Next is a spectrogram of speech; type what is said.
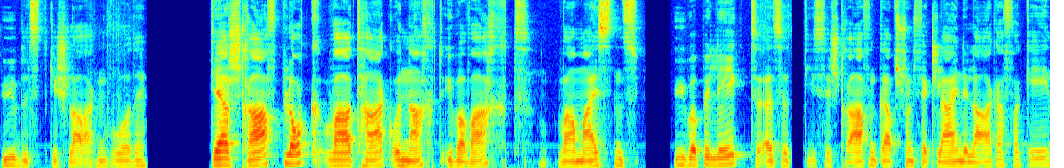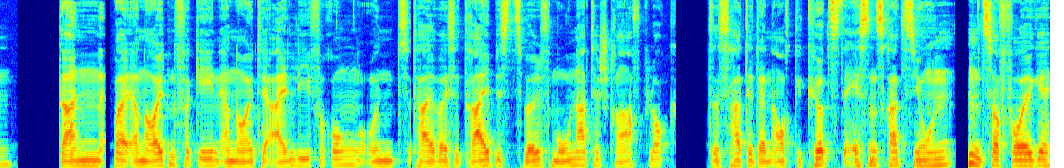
übelst geschlagen wurde. Der Strafblock war Tag und Nacht überwacht, war meistens überbelegt, also diese Strafen gab es schon für kleine Lagervergehen. Dann bei erneuten Vergehen erneute Einlieferung und teilweise drei bis zwölf Monate Strafblock. Das hatte dann auch gekürzte Essensrationen zur Folge,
